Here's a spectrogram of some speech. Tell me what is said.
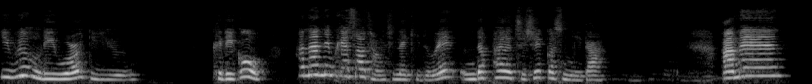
He will reward you. 그리고 하나님께서 당신의 기도에 응답하여 주실 것입니다. 아멘!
